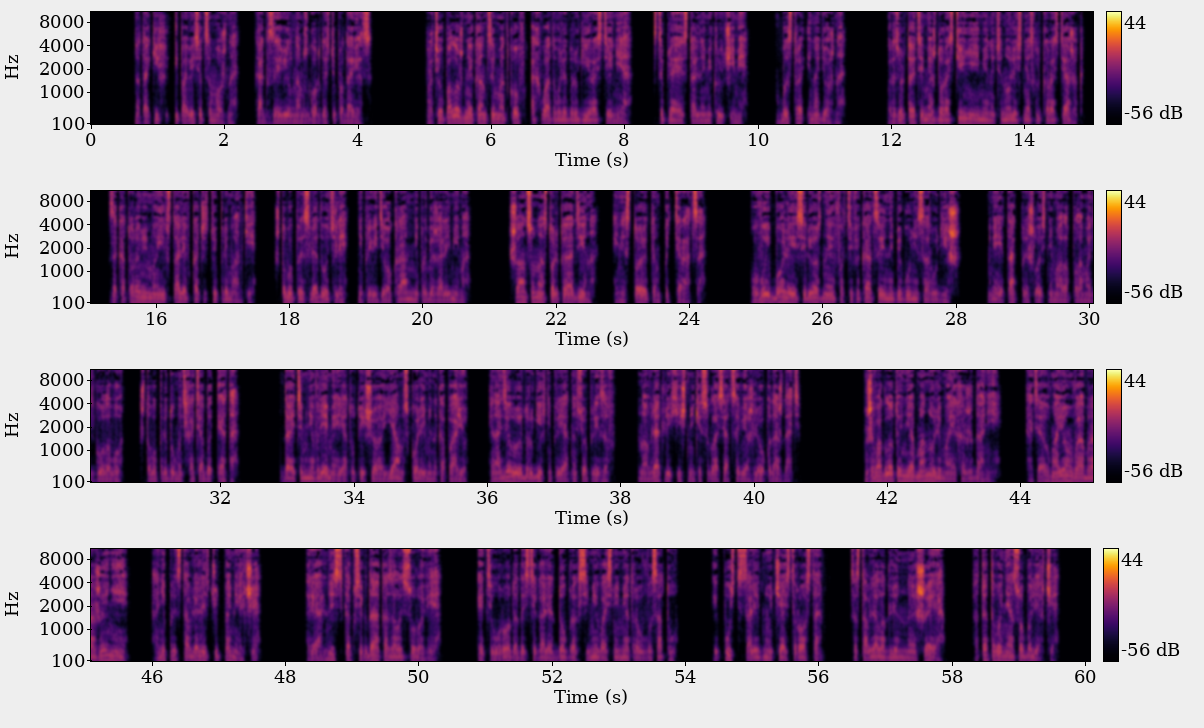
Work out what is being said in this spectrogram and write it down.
На таких и повеситься можно, как заявил нам с гордостью продавец. Противоположные концы мотков охватывали другие растения, сцепляясь стальными крючьями. Быстро и надежно. В результате между растениями натянулись несколько растяжек, за которыми мы и встали в качестве приманки, чтобы преследователи, не приведя окран, не пробежали мимо. Шанс у нас только один, и не стоит им подтираться. Увы, более серьезные фортификации на бегу не соорудишь. Мне и так пришлось немало поломать голову, чтобы придумать хотя бы это. Дайте мне время, я тут еще ям с колями накопаю и наделаю других неприятных сюрпризов, но вряд ли хищники согласятся вежливо подождать. Живоглоты не обманули моих ожиданий, хотя в моем воображении они представлялись чуть помельче. Реальность, как всегда, оказалась суровее. Эти уроды достигали добрых 7-8 метров в высоту, и пусть солидную часть роста составляла длинная шея, от этого не особо легче.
